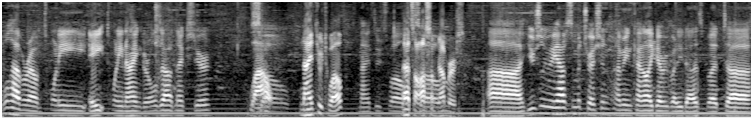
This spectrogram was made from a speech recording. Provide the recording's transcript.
we'll have around 28, 29 girls out next year. Wow. So, 9 through 12? 9 through 12. That's So, awesome numbers. Uh, usually we have some attrition. I mean, kind of like everybody does, but uh,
